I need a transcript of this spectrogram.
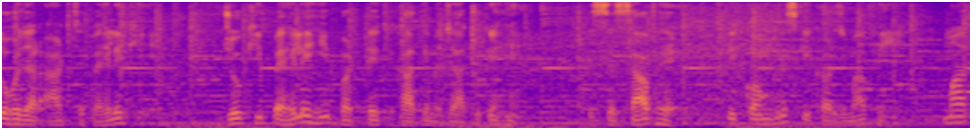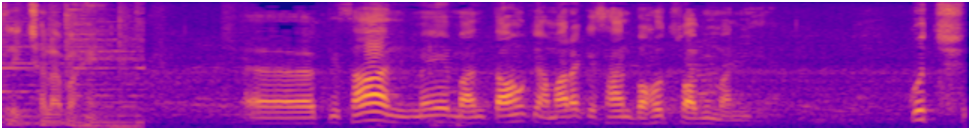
2008 से पहले के जो कि पहले ही पट्टे के खाते में जा चुके हैं। इससे साफ़ है कि कांग्रेस की कर्ज माफ़ी मात्र एक छलावा है। अ, किसान मैं मानता हूँ कि हमारा किसान बहुत स्वाभिमानी है। कुछ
